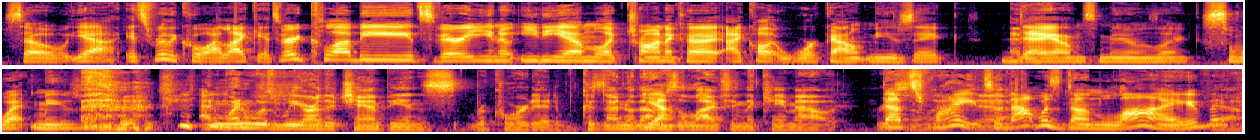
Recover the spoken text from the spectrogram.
So yeah, it's really cool. I like it. It's very clubby. It's very you know EDM, electronica. I call it workout music, dance music, sweat music. and when was "We Are the Champions" recorded? Because I know that Yeah. was the live thing that came out. That's recently. right. So that was done live. Yeah.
